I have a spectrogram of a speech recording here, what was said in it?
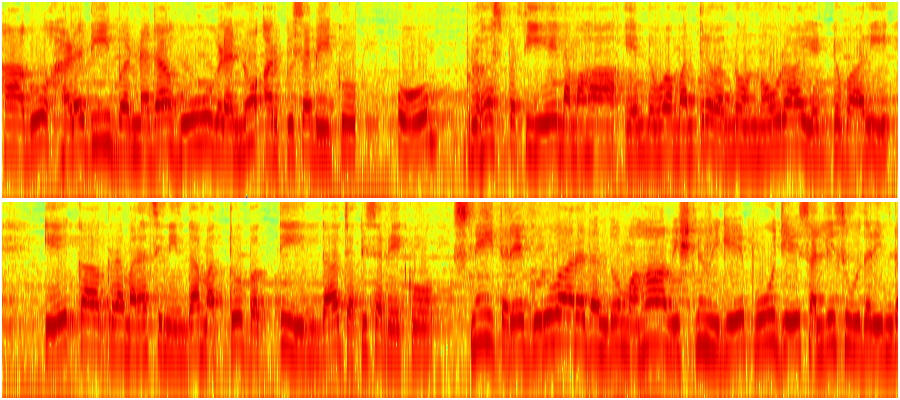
ಹಾಗೂ ಹಳದಿ ಬಣ್ಣದ ಹೂವುಗಳನ್ನು ಅರ್ಪಿಸಬೇಕು. ಓಂ ಬೃಹಸ್ಪತಿಯೇ ನಮಃ ಎನ್ನುವ ಮಂತ್ರವನ್ನು ನೂರ ಎಂಟು ಬಾರಿ ಏಕಾಗ್ರ ಮನಸ್ಸಿನಿಂದ ಮತ್ತು ಭಕ್ತಿಯಿಂದ ಜಪಿಸಬೇಕು. ಸ್ನೇಹಿತರೆ ಗುರುವಾರದಂದು ಮಹಾವಿಷ್ಣುವಿಗೆ ಪೂಜೆ ಸಲ್ಲಿಸುವುದರಿಂದ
